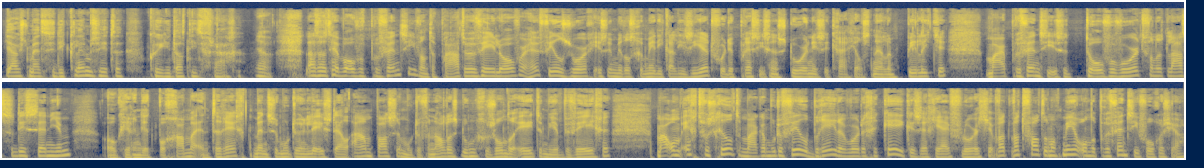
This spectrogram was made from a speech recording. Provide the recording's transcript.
juist mensen die klem zitten, kun je dat niet vragen. Ja. Laten we het hebben over preventie, want daar praten we veel over. Hè. Veel zorg is inmiddels gemedicaliseerd. Voor depressies en stoornissen krijg je al snel een pilletje. Maar preventie is het toverwoord van het laatste decennium. Ook hier in dit programma en terecht. Mensen moeten hun leefstijl aanpassen, moeten van alles doen. Gezonder eten, meer bewegen. Maar om echt verschil te maken moet er veel breder worden gekeken, zeg jij, Floortje. Wat, wat valt er nog meer onder preventie volgens jou?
